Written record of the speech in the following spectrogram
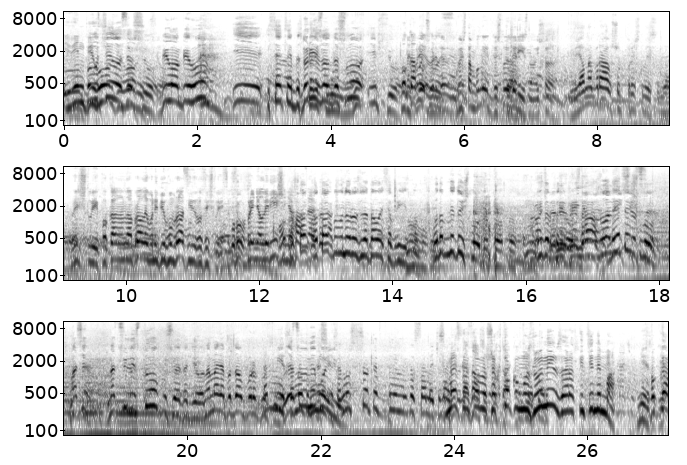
І він бігом, Получилося, бігом, і що все. бігом, бігом, і, до різного дійшло, і все. Поки Ви, ви ж там були, дійшли до різного. І що? Ну, Я набрав, щоб прийшли сюди. прийшли, поки не набрали, вони бігом раз і розійшлися. Щоб прийняли рішення, що Отак, це... отак би воно розглядалося в різному. Воно б не дійшло до того просто. Віктор Петрович, Зразу не дійшло. Значить, на цю листовку, що це діло, на мене подав прокуратуру. Я цього не ну, боюсь. Ну що ти блін, це все починаєш? Смисл в тому, що хто кому дзвонив, зараз в кінці нема. Поки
